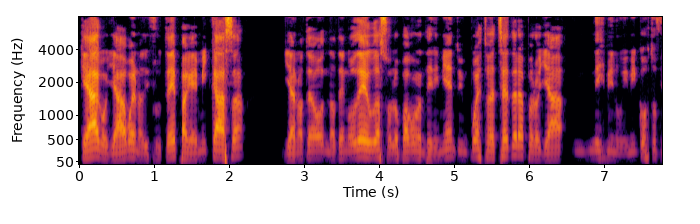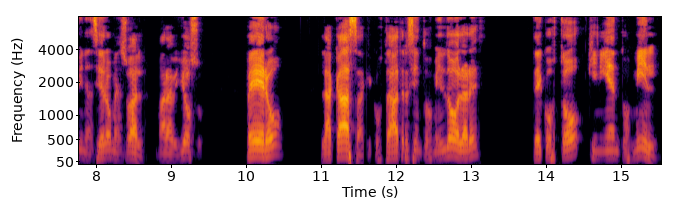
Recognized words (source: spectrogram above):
¿Qué hago? Ya, bueno, disfruté, pagué mi casa, ya no tengo, no tengo deuda, solo pago mantenimiento, impuestos, etcétera, pero ya disminuí mi costo financiero mensual. Maravilloso. Pero la casa que costaba 300 mil dólares, te costó 500 mil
